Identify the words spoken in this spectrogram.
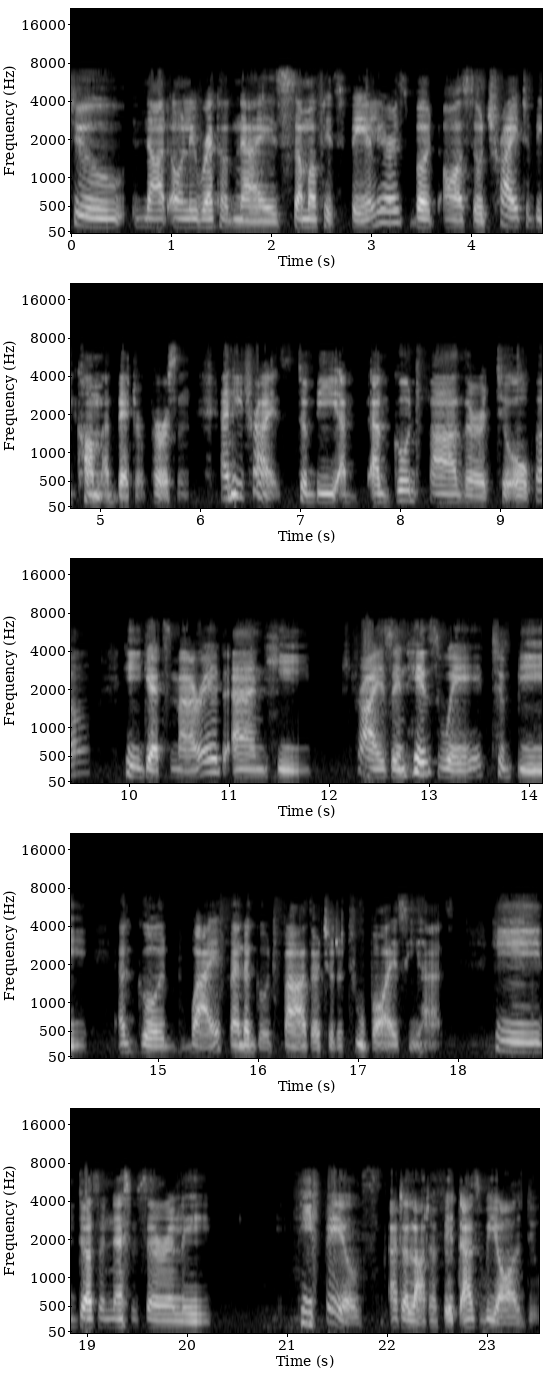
to not only recognize some of his failures, but also try to become a better person. And he tries to be a, a good father to Opal. He gets married and he tries in his way to be a good wife and a good father to the two boys he has. He doesn't necessarily, he fails at a lot of it, as we all do.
